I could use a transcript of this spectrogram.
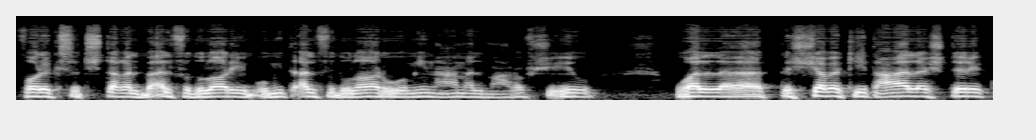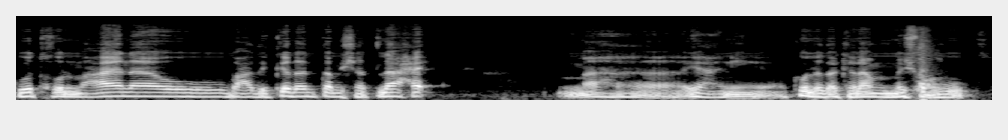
فوركس تشتغل ب 1000 دولار يبقوا 100000 دولار ومين عمل معرفش إيه ولا الشبكي تعالى اشترك وادخل معانا وبعد كده أنت مش هتلاحق. ما يعني كل ده كلام مش مظبوط.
